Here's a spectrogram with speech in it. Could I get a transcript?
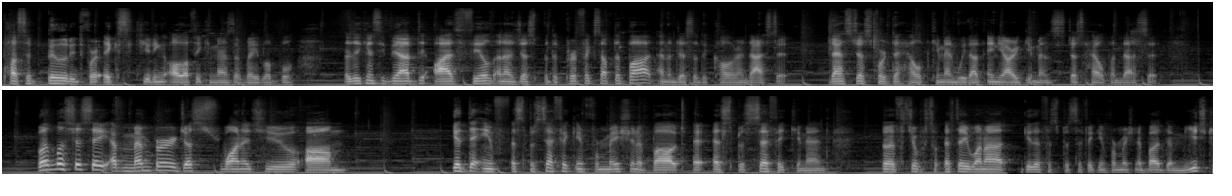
possibility for executing all of the commands available. As you can see, we have the add field and I just put the prefix of the bot and adjusted the color and that's it. That's just for the help command without any arguments, just help and that's it. But let's just say a member just wanted to um, get the inf specific information about a, a, specific command. So if, if they want to get a specific information about the mute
